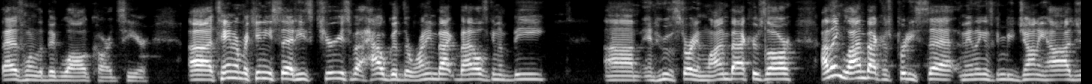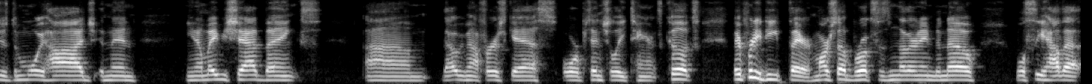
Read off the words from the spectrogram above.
that is one of the big wild cards here. Uh, Tanner McKinney said he's curious about how good the running back battle is going to be um, and who the starting linebackers are. I think linebackers pretty set. I mean, I think it's going to be Johnny Hodges, Jamoi Hodge, and then, you know, maybe Shad Banks. Um, that would be my first guess, or potentially Terrence Cooks. They're pretty deep there. Marcel Brooks is another name to know. We'll see how that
